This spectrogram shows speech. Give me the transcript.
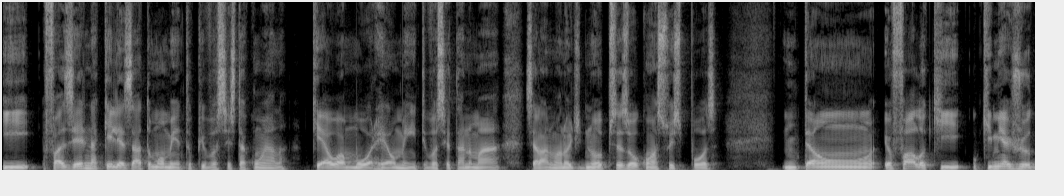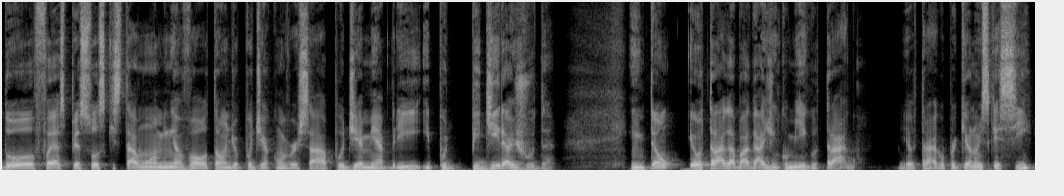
e fazer naquele exato momento que você está com ela, que é o amor realmente. Você está numa, sei lá, numa noite de núpcias ou com a sua esposa. Então, eu falo que o que me ajudou foi as pessoas que estavam à minha volta, onde eu podia conversar, podia me abrir e pedir ajuda. Então, eu trago a bagagem comigo? Trago. Eu trago porque eu não esqueci.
